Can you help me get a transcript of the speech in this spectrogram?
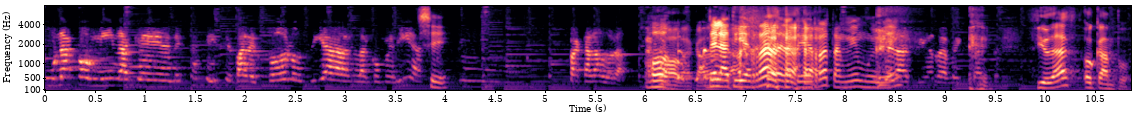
una comida que de estas que dice, vale, todos los días la comería. Sí. Mm, bacalao dorado. Oh, bacalao, de la tierra, de la tierra también, muy De bien. la tierra, me encanta. ¿Ciudad o campo?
